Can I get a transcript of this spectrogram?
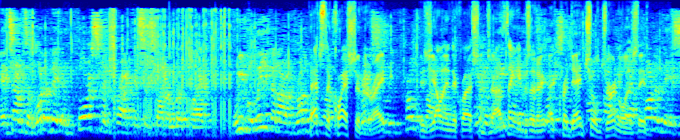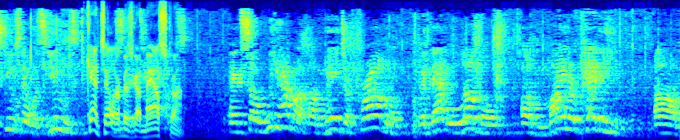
in terms of what are the enforcement practices going to look like. We believe that our brother. That's the questioner, right? He's yelling the questions. I think he was a, a credentialed journalist. Part of the excuse that was used. Can't tell everybody's got masks on. And so we have a, a major problem with that level of minor petty um,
